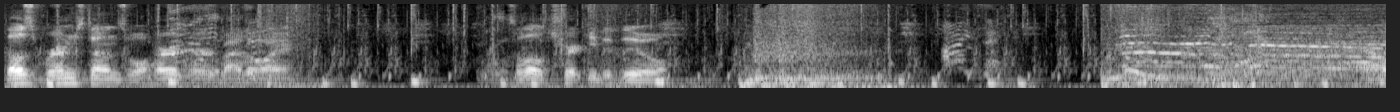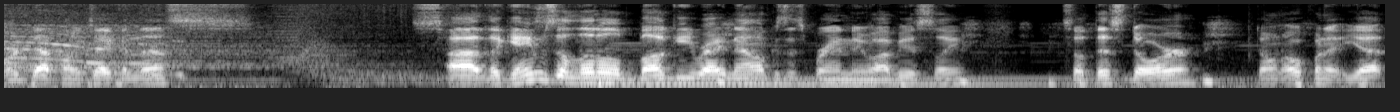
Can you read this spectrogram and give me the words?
those brimstones will hurt her, by the way. It's a little tricky to do. Yeah, we're definitely taking this. Uh, the game's a little buggy right now because it's brand new, obviously. So this door, don't open it yet.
